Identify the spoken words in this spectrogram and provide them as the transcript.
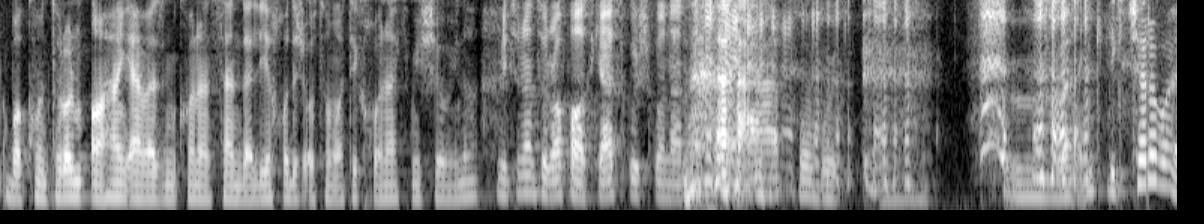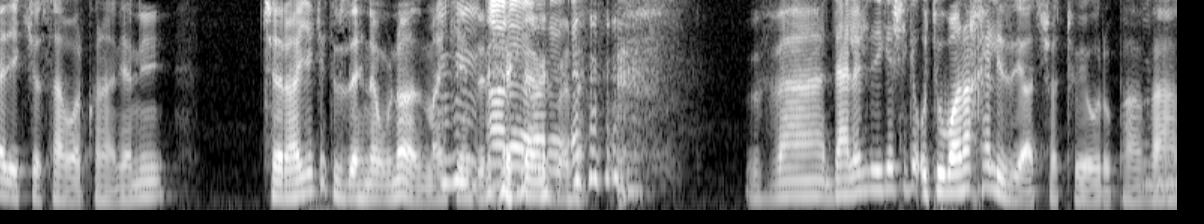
با کنترل آهنگ عوض می‌کنن صندلی خودش اتوماتیک خنک میشه و اینا. می‌تونن تو راه پادکست گوش کنن. خوب بود. و دیگه چرا باید یکی رو سوار کنن؟ یعنی چراییه که تو ذهن اونا من که اینجوری آره، فکر آره. نمی‌کنم. و دلیل دیگهش اینه که اتوبانا خیلی زیاد شد توی اروپا و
